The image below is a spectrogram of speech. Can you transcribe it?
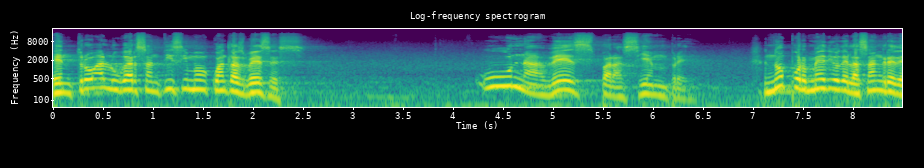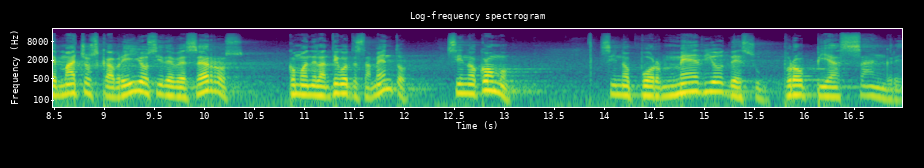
entró al lugar santísimo cuántas veces? Una vez para siempre. No por medio de la sangre de machos cabrillos y de becerros, como en el Antiguo Testamento, sino cómo? Sino por medio de su propia sangre,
